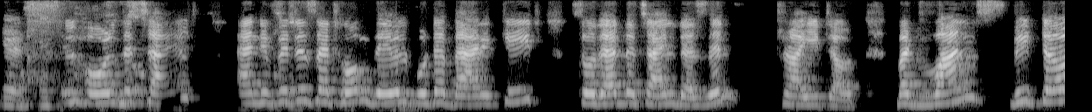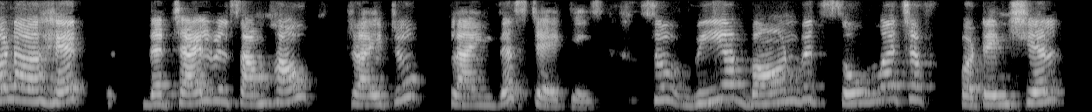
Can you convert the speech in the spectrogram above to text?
Yes. will hold the child and if it is at home they will put a barricade so that the child doesn't try it out but once we turn our head the child will somehow try to climb the staircase. So we are born with so much of potential,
